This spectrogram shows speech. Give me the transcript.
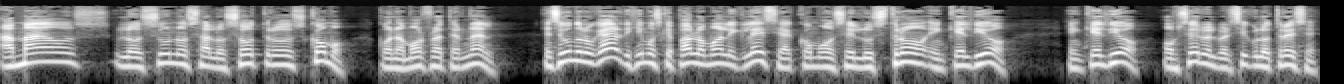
Amaos los unos a los otros, ¿cómo? Con amor fraternal. En segundo lugar, dijimos que Pablo amó a la iglesia como se ilustró en que él dio en que él dio. Observa el versículo 13.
